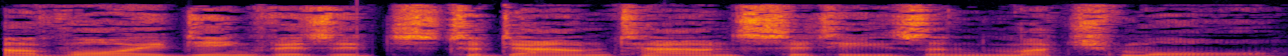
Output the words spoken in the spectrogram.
avoiding visits to downtown cities and much more.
